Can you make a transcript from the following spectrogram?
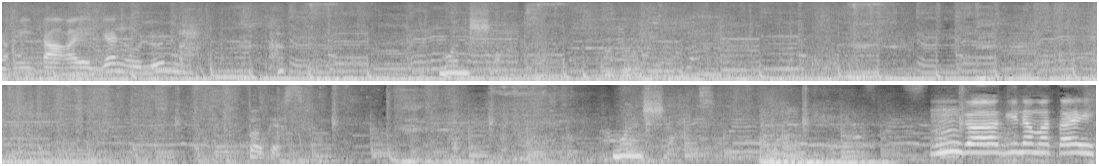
Nakita kayo dyan, ulul. One shot. Focus. One shot. Hmm, gagi namatay.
